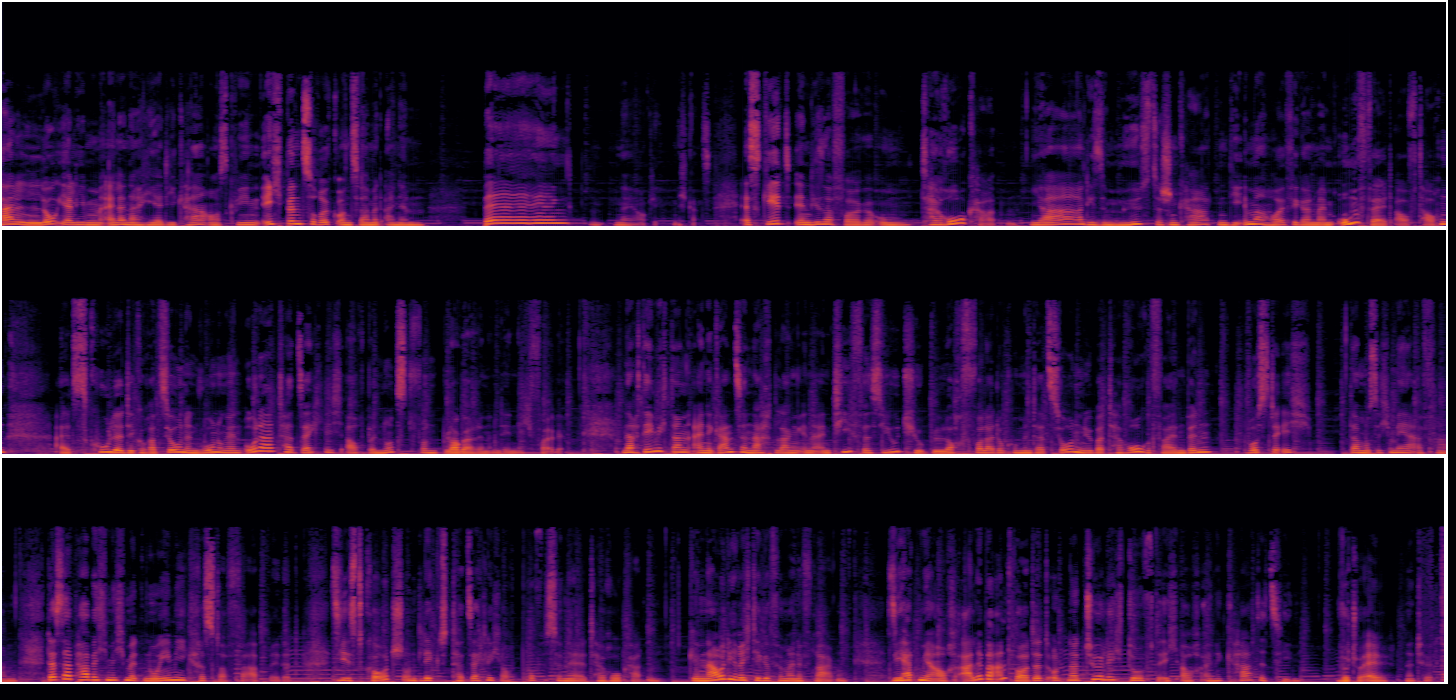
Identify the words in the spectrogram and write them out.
Hallo, ihr lieben Elena hier, die Chaos Queen. Ich bin zurück und zwar mit einem Bang. Naja, okay, nicht ganz. Es geht in dieser Folge um Tarotkarten. Ja, diese mystischen Karten, die immer häufiger in meinem Umfeld auftauchen, als coole Dekoration in Wohnungen oder tatsächlich auch benutzt von Bloggerinnen, denen ich folge. Nachdem ich dann eine ganze Nacht lang in ein tiefes YouTube-Loch voller Dokumentationen über Tarot gefallen bin, wusste ich, da muss ich mehr erfahren. Deshalb habe ich mich mit Noemi Christoph verabredet. Sie ist Coach und legt tatsächlich auch professionell Tarotkarten. Genau die richtige für meine Fragen. Sie hat mir auch alle beantwortet und natürlich durfte ich auch eine Karte ziehen. Virtuell natürlich.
